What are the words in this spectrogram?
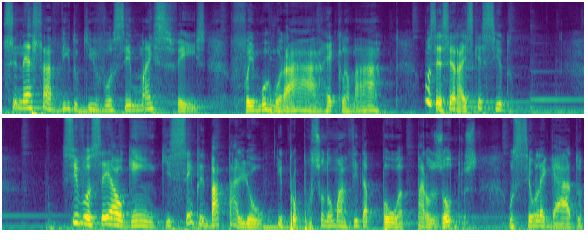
Se nessa vida o que você mais fez foi murmurar, reclamar, você será esquecido. Se você é alguém que sempre batalhou e proporcionou uma vida boa para os outros, o seu legado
